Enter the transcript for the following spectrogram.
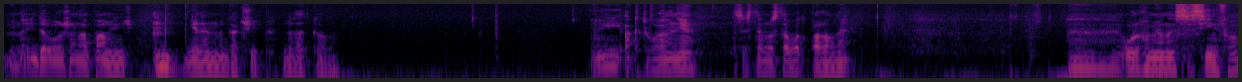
no i dołożona pamięć 1 MB chip dodatkowo. I aktualnie system został odpalony. Eee, Uruchomione sysinfo.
